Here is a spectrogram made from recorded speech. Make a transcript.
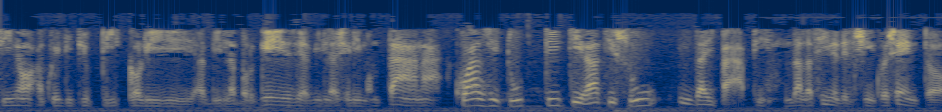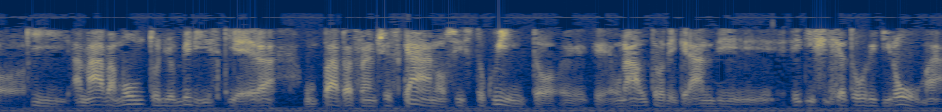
fino a quelli più piccoli a Villa Borghese, a Villa Celimontana, quasi tutti tirati su dai papi. Dalla fine del Cinquecento chi amava molto gli obelischi era un papa francescano, Sisto V, eh, che è un altro dei grandi edificatori di Roma.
